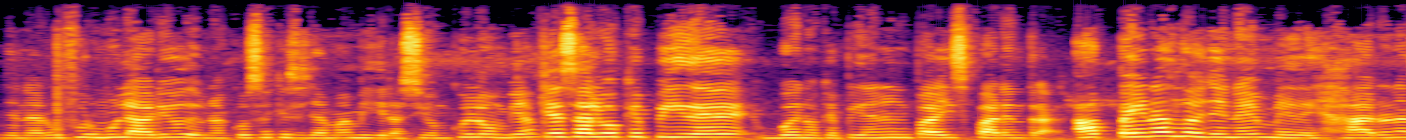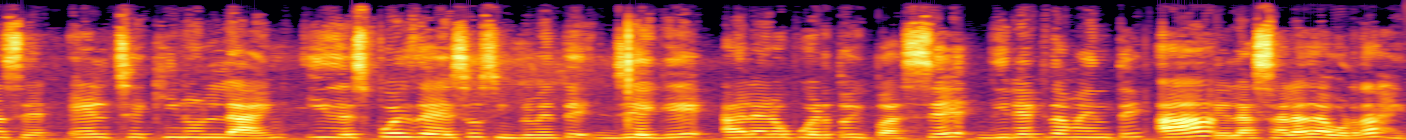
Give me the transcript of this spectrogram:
llenar un formulario de una cosa que se llama Migración Colombia, que es algo que pide, bueno, que piden en el país para entrar. Apenas lo llené, me dejaron hacer el check-in online y después de eso simplemente llegué al aeropuerto y pasé directamente a la sala de abordaje.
